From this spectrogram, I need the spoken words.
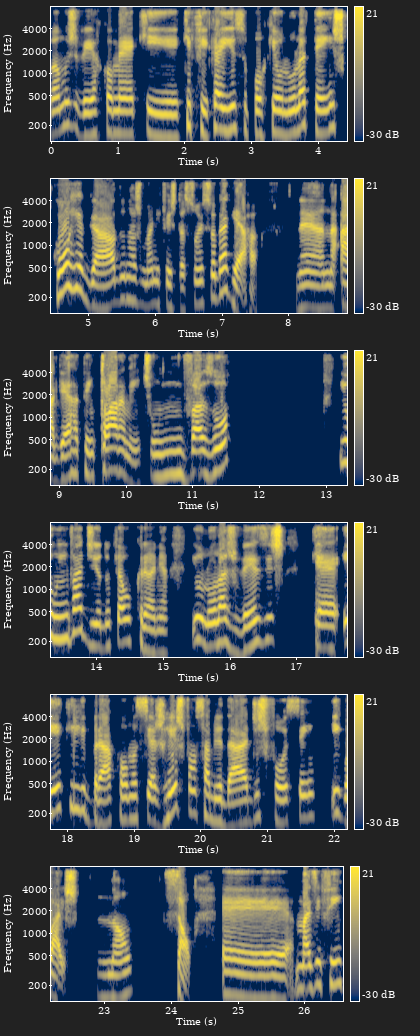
Vamos ver como é que, que fica isso, porque o Lula tem escorregado nas manifestações sobre a guerra. Né? A guerra tem claramente um invasor e um invadido, que é a Ucrânia. E o Lula, às vezes, quer equilibrar como se as responsabilidades fossem iguais. Não são. É, mas, enfim,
